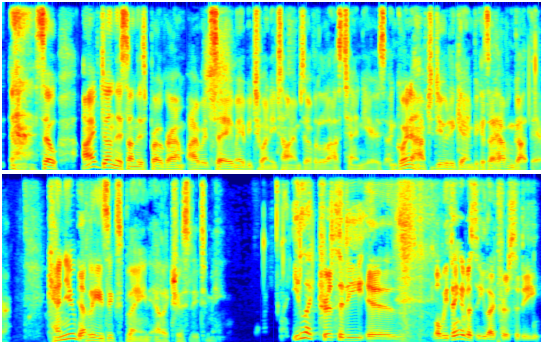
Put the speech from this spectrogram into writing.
so I've done this on this program, I would say maybe 20 times over the last 10 years. I'm going to have to do it again because I haven't got there. Can you Yep. please explain electricity to me? Electricity is what we think of as electricity.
